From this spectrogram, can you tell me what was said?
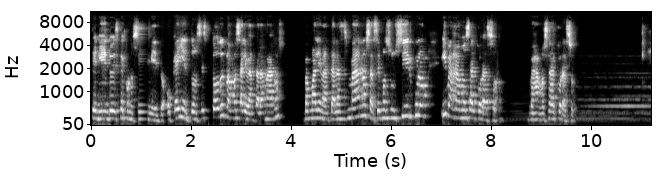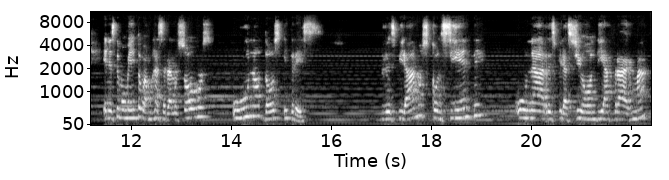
teniendo este conocimiento, ¿ok? Entonces todos vamos a levantar las manos, vamos a levantar las manos, hacemos un círculo y bajamos al corazón, bajamos al corazón. En este momento vamos a cerrar los ojos, uno, dos y tres. Respiramos consciente, una respiración diafragma.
